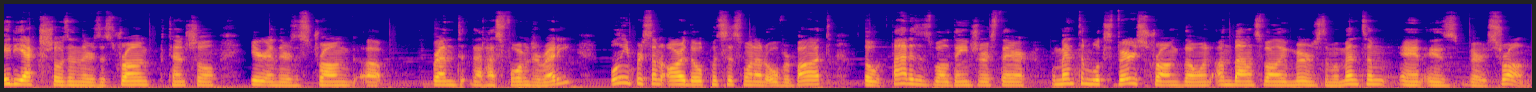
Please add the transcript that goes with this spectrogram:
ADX shows that there's a strong potential here and there's a strong uh, trend that has formed already. Williams percent R though puts this one at overbought, so that is as well dangerous there. Momentum looks very strong though, and on-balance volume mirrors the momentum and is very strong.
